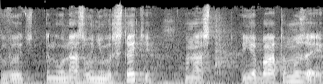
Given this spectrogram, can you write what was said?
в, у нас в університеті. У нас є багато музеїв.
